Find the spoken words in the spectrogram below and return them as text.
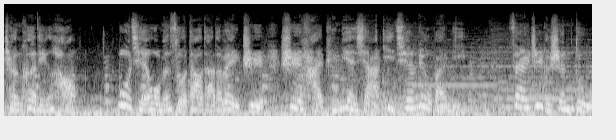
乘客您好，目前我们所到达的位置是海平面下一千六百米。在这个深度，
